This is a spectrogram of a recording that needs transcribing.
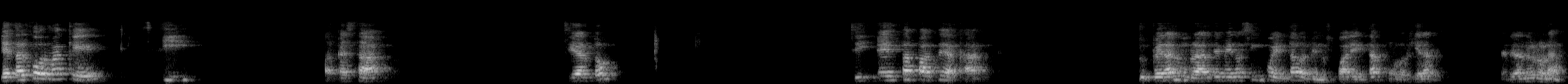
De tal forma que si acá está, ¿cierto? Si esta parte de acá supera el umbral de menos 50 o de menos 40, como lo quieran de la neurona,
